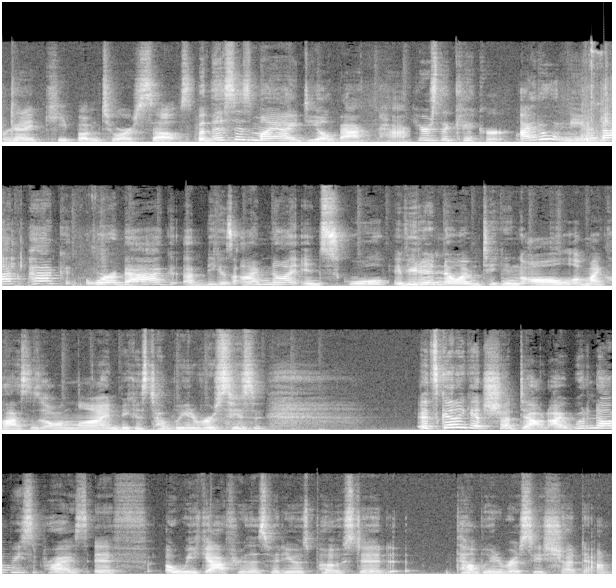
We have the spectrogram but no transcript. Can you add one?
we're gonna keep them to ourselves. But this is my ideal backpack. Here's the kicker. I don't need a backpack or a bag uh, because I'm not in school. If you didn't know, I'm taking all of my classes online because Temple University is it's gonna get shut down. I would not be surprised if a week after this video is posted, Temple University is shut down.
